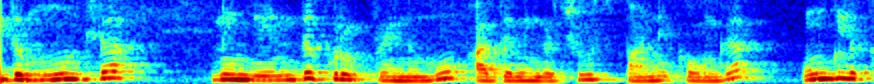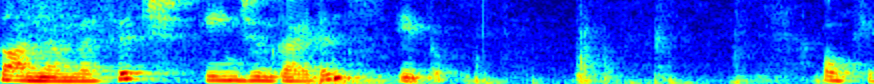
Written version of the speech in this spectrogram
இது மூணில் நீங்கள் எந்த குரூப் வேணுமோ அதை நீங்கள் சூஸ் பண்ணிக்கோங்க. உங்களுக்கான மெசேஜ் ஏஞ்சல் கைடன்ஸ் இது. ஓகே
